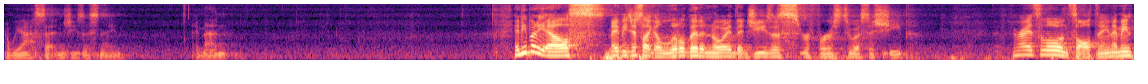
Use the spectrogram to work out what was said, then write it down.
and we ask that in Jesus' name. Amen. Anybody else maybe just like a little bit annoyed that Jesus refers to us as sheep? Right? It's a little insulting. I mean,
